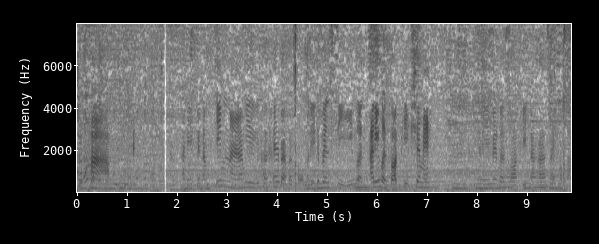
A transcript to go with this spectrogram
ชุดขาบอันนี้เป็นน้ำจิ้มนะ มีให้แบบผสม อันนี้จะเป็นสีเหมือน อันนี้เหมือนซอสพริกใช่ไหมอันนี้เป็นเหมือนซอสพริกนะคะ ใส่เข้าไป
